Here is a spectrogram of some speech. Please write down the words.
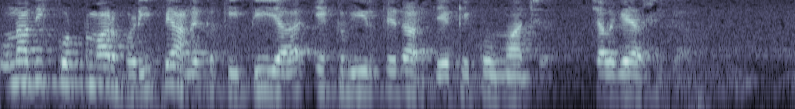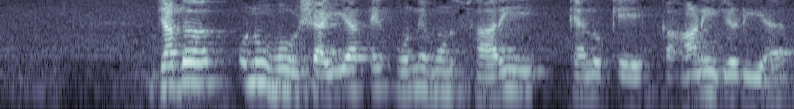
ਉਹਨਾਂ ਦੀ ਕੁੱਟਮਾਰ ਬੜੀ ਭਿਆਨਕ ਕੀਤੀ ਆ। ਇੱਕ ਵੀਰ ਤੇ ਦੱਸਦੇ ਕਿ ਕੋਮਾ 'ਚ ਚਲ ਗਿਆ ਸੀਗਾ। ਜਦ ਉਹਨੂੰ ਹੋਸ਼ ਆਈ ਆ ਤੇ ਉਹਨੇ ਹੁਣ ਸਾਰੀ ਕਹਿ ਲੋ ਕਿ ਕਹਾਣੀ ਜਿਹੜੀ ਆ,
